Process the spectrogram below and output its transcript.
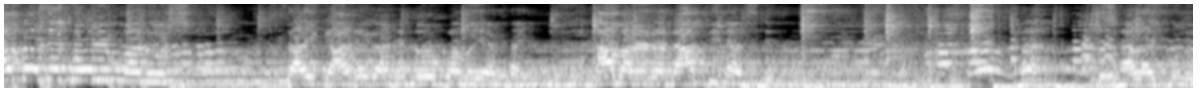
আমরা যে গরিব মানুষ তাই গাড়ে গাড়ে নৌকা বইয়া খাই। আমার একটা নাতিন আছে শালাই কোনো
